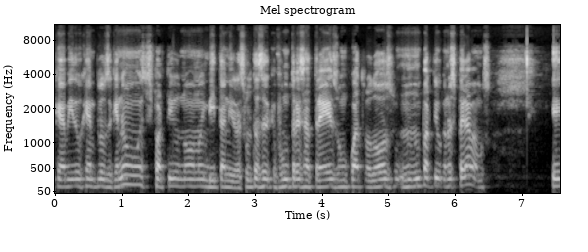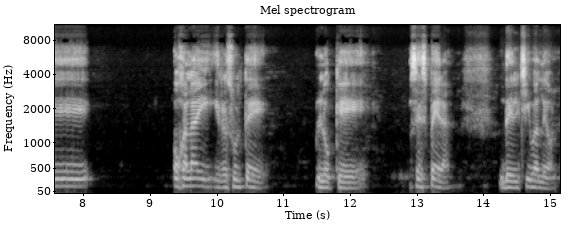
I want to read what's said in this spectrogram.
que ha habido ejemplos de que no, estos partidos no, no invitan y resulta ser que fue un 3 a 3, un 4 a 2, un partido que no esperábamos. Eh, ojalá y resulte lo que se espera del Chivas León.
